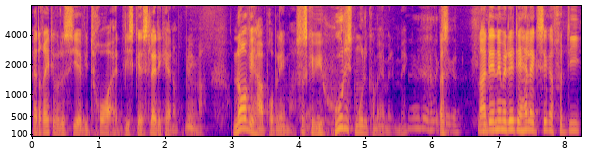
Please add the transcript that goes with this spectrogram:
er det rigtigt, hvad du siger, at vi tror, at vi skal slet ikke have nogen problemer. Mm. Når vi har problemer, så skal vi hurtigst muligt komme af med dem. Ikke? Ja, det er heller ikke Altså, sikkert. Nej, det er nemlig det. Det er heller ikke sikkert, fordi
